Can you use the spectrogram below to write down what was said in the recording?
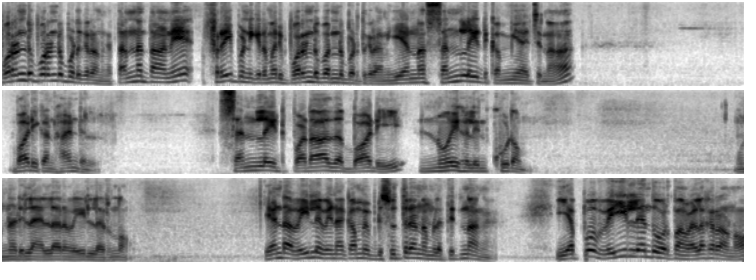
புரண்டு புரண்டு படுக்கிறானுங்க. தன்னைத்தானே ஃப்ரை பண்ணிக்கிற மாதிரி புரண்டு புரண்டு படுத்துக்கிறானுங்க. ஏன்னா சன்லைட் கம்மியாச்சுன்னா பாடி கன் ஹேண்டில் சன்லைட் படாத பாடி நோய்களின் கூடம். முன்னாடிலாம் எல்லாரும் வெயிலில் இருந்தோம். ஏன்டா வெயிலில் வீணாக்காமல் இப்படி சுற்றுற நம்மளை திட்டினாங்க. எப்போ வெயில்லேருந்து ஒருத்தன் விலகிறானோ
